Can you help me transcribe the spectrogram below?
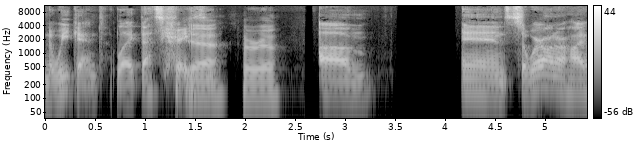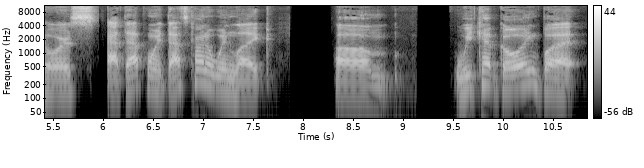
in a weekend, like that's crazy. Yeah, for real. Um, and so we're on our high horse. At that point, that's kind of when like, um, we kept going, but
